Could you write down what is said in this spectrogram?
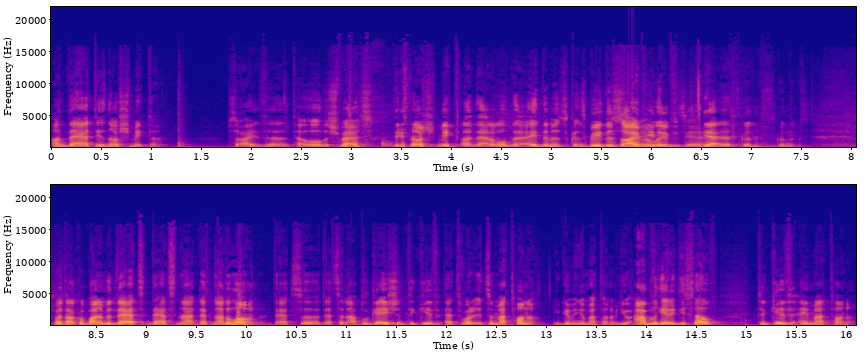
On that, there's no shemitah. Sorry to tell all the shvers. there's no shemitah on that. All the Adamists can breathe the sigh of relief. Yeah. yeah, that's good. That's good news. But al but that that's not that's not a loan. That's uh, that's an obligation to give. That's what it's a matana. You're giving a matana. But you obligated yourself to give a matana.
